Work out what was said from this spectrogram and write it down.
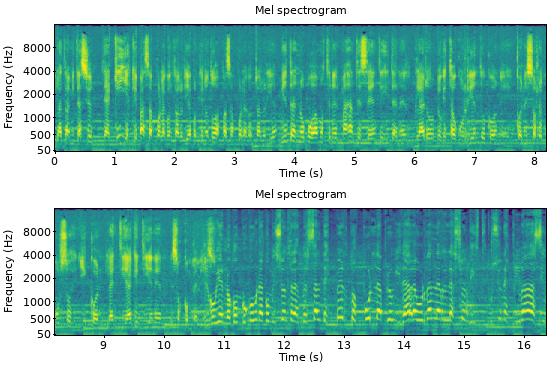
la tramitación de aquellas que pasan por la Contraloría porque no todas pasan por la Contraloría, mientras no podamos tener más antecedentes y tener claro lo que está ocurriendo con, eh, con esos recursos y con la entidad que tienen esos convenios. El gobierno convocó una comisión transversal de expertos por la probidad para abordar la relación de instituciones privadas sin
